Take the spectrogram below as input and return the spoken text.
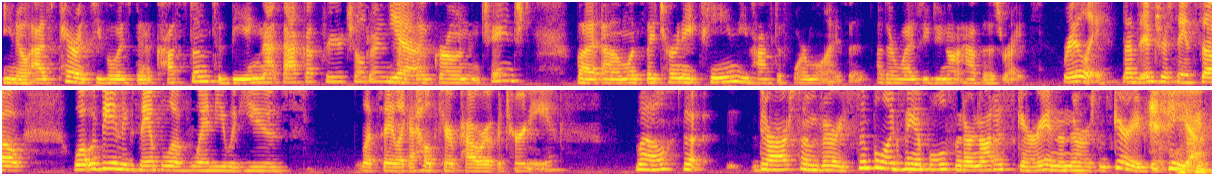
you know, as parents, you've always been accustomed to being that backup for your children yeah. as they've grown and changed. But um, once they turn 18, you have to formalize it. Otherwise, you do not have those rights. Really? That's mm-hmm. interesting. So, what would be an example of when you would use, let's say, like a healthcare power of attorney? Well, the there are some very simple examples that are not as scary, and then there are some scary examples. yeah. Right?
